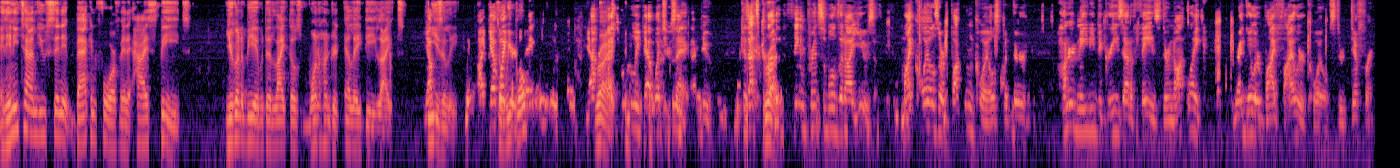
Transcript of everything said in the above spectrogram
and anytime you send it back and forth at high speeds, you're going to be able to light those 100 LED lights Yep. easily. I get So what you're saying. Yeah, right. I totally get what you're saying. I do. Because that's kind Right. of the same principle that I use. My coils are bucking coils, but they're 180 degrees out of phase. They're not like regular bifilar coils. They're different.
